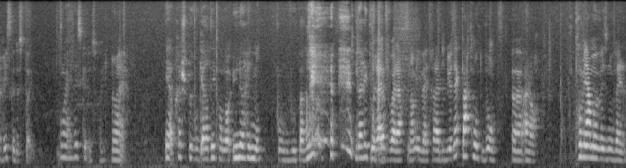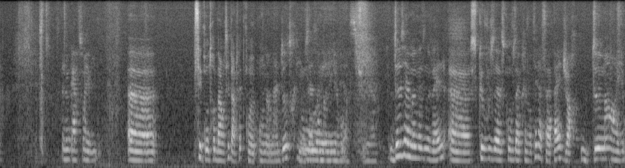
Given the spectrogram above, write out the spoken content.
risque de spoil. Ouais, risque de spoil. Ouais. Et après, je peux vous garder pendant une heure et demie pour vous parler d'Harry Potter. Bref, voilà. Non, mais il va être à la bibliothèque. Par contre, bon, euh, alors, première mauvaise nouvelle, le carton est vide. Euh, c'est contrebalancé par le fait qu'on on en a d'autres qui nous attendent dans les bureaux. Deuxième mauvaise nouvelle, euh, ce que vous a- ce qu'on vous a présenté là, ça va pas être genre demain en rayon,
